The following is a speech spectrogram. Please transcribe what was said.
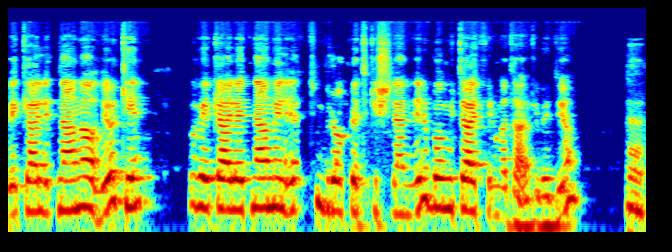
vekaletname alıyor ki bu vekaletnameyle tüm bürokratik işlemleri bu müteahhit firma takip ediyor. Evet.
